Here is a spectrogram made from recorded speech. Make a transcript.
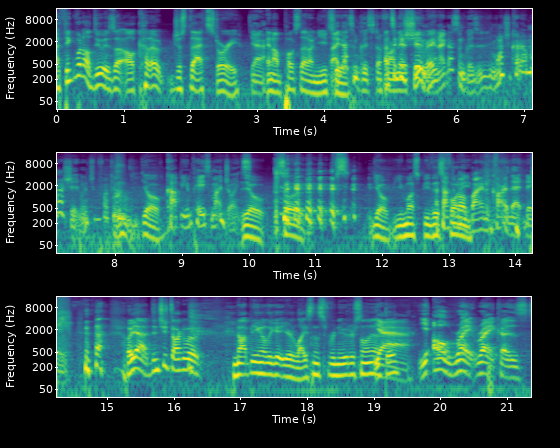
I think what I'll do is uh, I'll cut out just that story. Yeah. And I'll post that on YouTube. I got some good stuff That's on a there good shit, too, man. I got some good. Why don't you cut out my shit? Why don't you fucking Yo. copy and paste my joints? Yo. So. yo, you must be this Talked funny. about buying a car that day. Oh yeah, didn't you talk about not being able to get your license renewed or something? Yeah, yeah. Oh, right, right. Because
